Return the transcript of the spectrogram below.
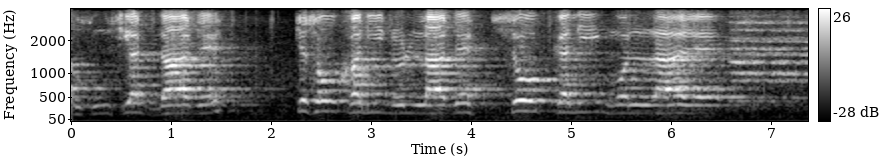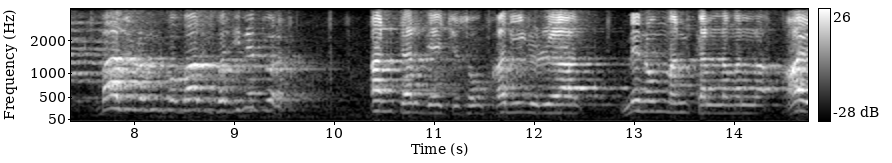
خصوصیت دار دے کسو خلیل اللہ دے، سو کلیم اللہ دے۔ باز علموں کو باز فضیلت ورکڑے انتر دے چسو خلیل اللہ منم من کلم اللہ، آئے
